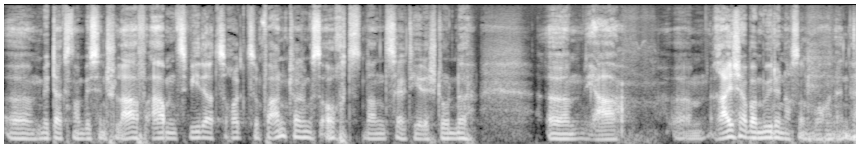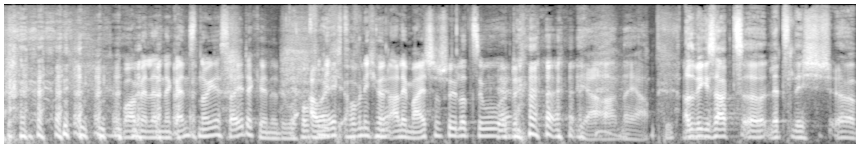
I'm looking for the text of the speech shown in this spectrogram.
Äh, mittags noch ein bisschen Schlaf, abends wieder zurück zum Veranstaltungsort, dann zählt jede Stunde. Ähm, ja, ähm, reich, aber müde nach so einem Wochenende. Boah, wir lernen eine ganz neue Seite kennen. Du. Ja, hoffentlich, hoffentlich hören ja. alle Meisterschüler zu. Ja, naja. Also wie gesagt, äh, letztlich äh,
